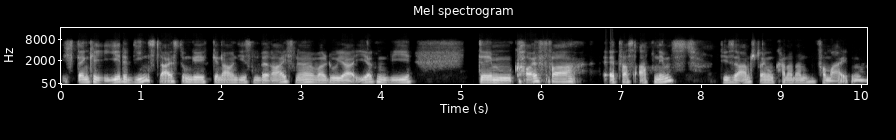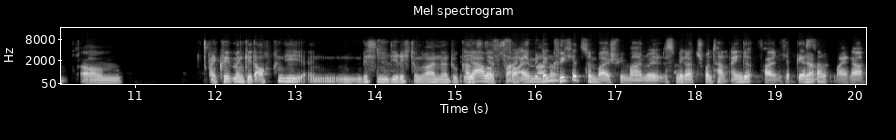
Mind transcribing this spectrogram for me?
ich denke, jede Dienstleistung geht genau in diesen Bereich, ne, weil du ja irgendwie dem Käufer etwas abnimmst. Diese Anstrengung kann er dann vermeiden. Ähm, Equipment geht auch in die in ein bisschen in die Richtung rein. Ne? Du kannst ja, aber vor allem in der. Küche zum Beispiel, Manuel, ist mir gerade spontan eingefallen. Ich habe gestern mit meiner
